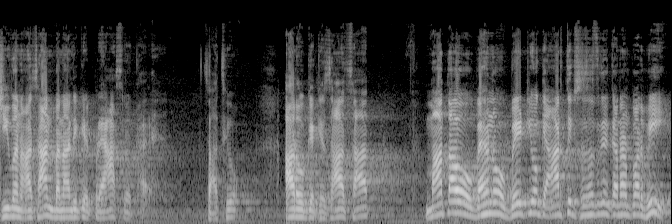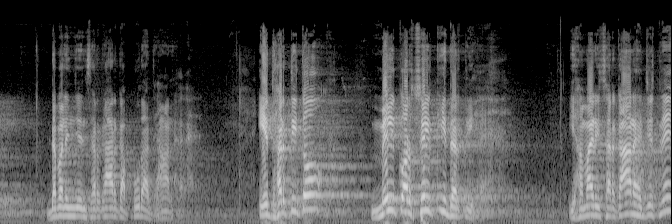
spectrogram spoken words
जीवन आसान बनाने के प्रयासरत है। साथियों, आरोग्य के साथ साथ माताओं, बहनों, बेटियों के आर्थिक सशक्तिकरण पर भी डबल इंजन सरकार का पूरा ध्यान है। ये धरती तो मिल्क और सिल्क की धरती है। ये हमारी सरकार है जिसने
